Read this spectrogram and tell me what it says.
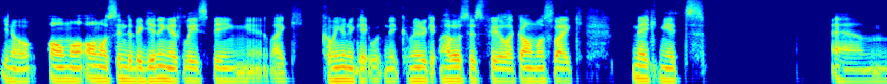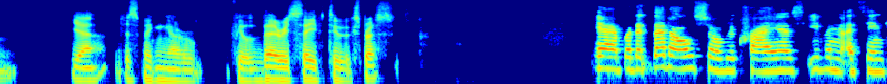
you know almost almost in the beginning at least being uh, like communicate with me communicate how does this feel? Like almost like making it um yeah just making her feel very safe to express. Yeah, but that also requires, even I think,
